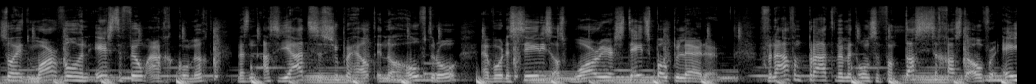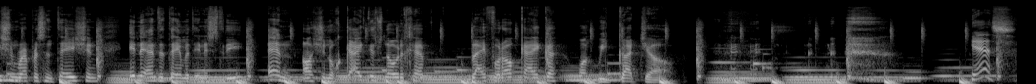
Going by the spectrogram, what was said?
Zo heeft Marvel hun eerste film aangekondigd met een Aziatische superheld in de hoofdrol en worden series als Warrior steeds populairder. Vanavond praten we met onze fantastische gasten over Asian representation in de entertainmentindustrie. En als je nog kijktips nodig hebt, blijf vooral kijken, want we got y'all. Yes.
